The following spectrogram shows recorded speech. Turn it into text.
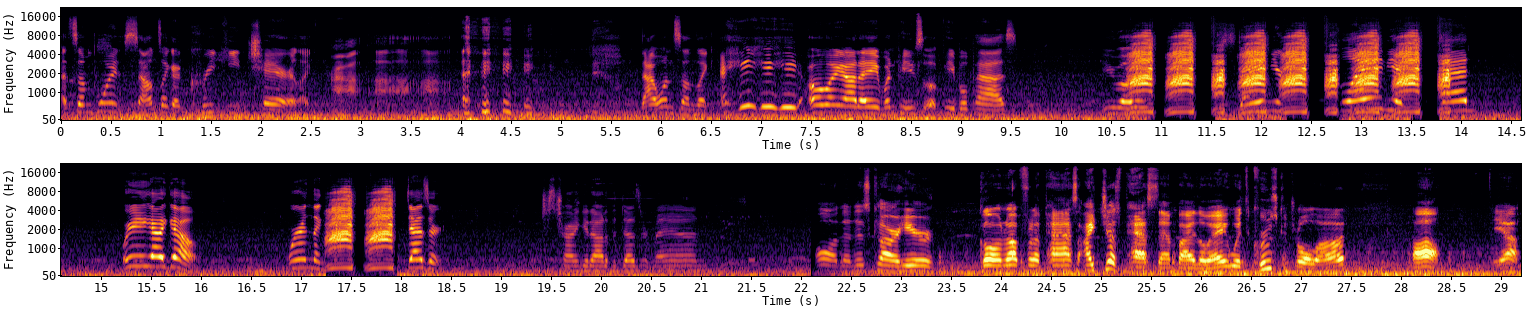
at some point sounds like a creaky chair, like ah ah ah. that one sounds like a hee hee hee. Oh my god, I hate when people people pass. You mother stay in your lane, you head. Where you gotta go? We're in the desert. Just trying to get out of the desert, man. Oh, and then this car here going up for the pass. I just passed them, by the way, with cruise control on. Oh, yeah.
